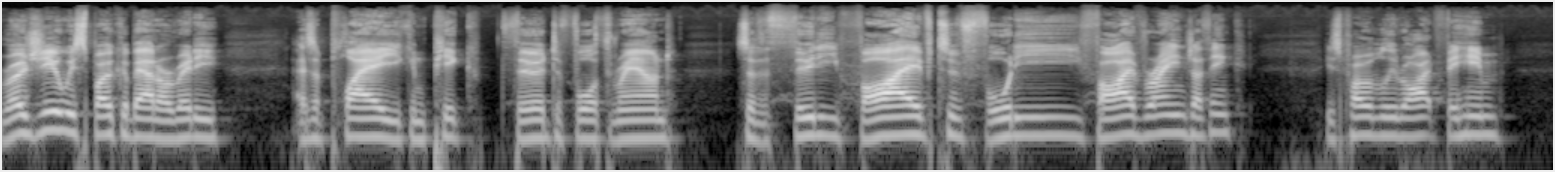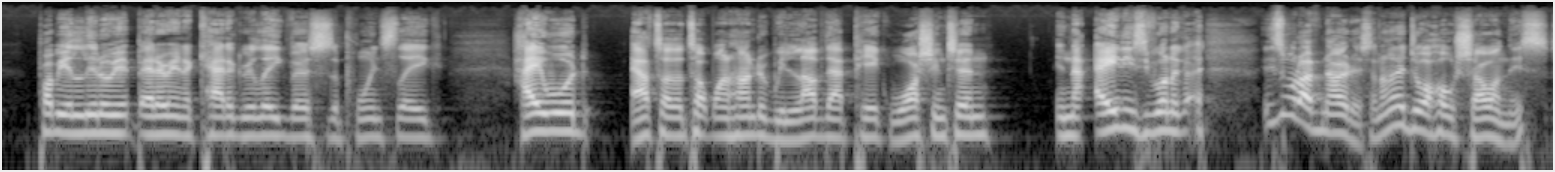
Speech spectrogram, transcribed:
Rozier, we spoke about already. As a player, you can pick third to fourth round. So the 35 to 45 range, I think, is probably right for him. Probably a little bit better in a category league versus a points league. Hayward, outside the top 100, we love that pick. Washington, in the 80s, if you want to go. This is what I've noticed, and I'm going to do a whole show on this.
